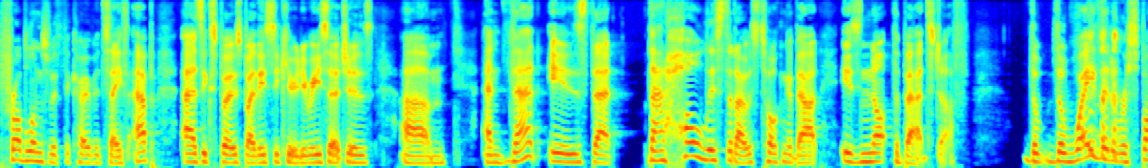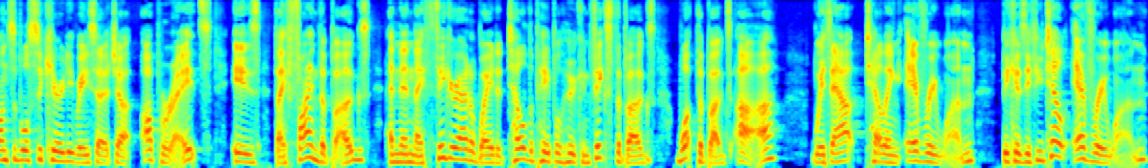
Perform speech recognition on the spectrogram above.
problems with the COVID Safe app as exposed by these security researchers, um, and that is that that whole list that I was talking about is not the bad stuff. the the way that a responsible security researcher operates is they find the bugs and then they figure out a way to tell the people who can fix the bugs what the bugs are without telling everyone. Because if you tell everyone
